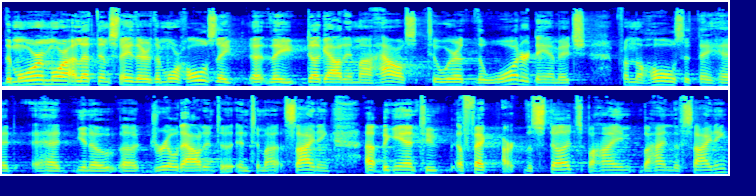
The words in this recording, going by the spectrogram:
the more and more I let them stay there, the more holes they, uh, they dug out in my house to where the water damage from the holes that they had, had you know, uh, drilled out into, into my siding uh, began to affect our, the studs behind, behind the siding.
